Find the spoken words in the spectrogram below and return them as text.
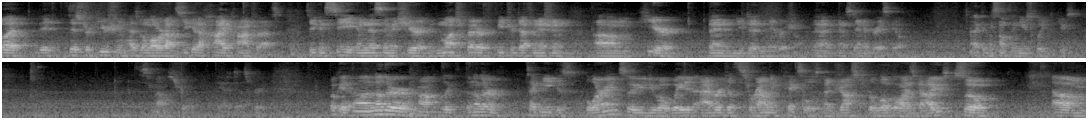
but the distribution has been lowered out, so you get a high contrast. So you can see in this image here, much better feature definition um, here than you did in the original, in a, in a standard grayscale. That could be something useful you could use. This mouse show? Yeah, it does great. Okay, uh, another uh, like another technique is blurring. So you do a weighted average of surrounding pixels and adjust for localized values. So um,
